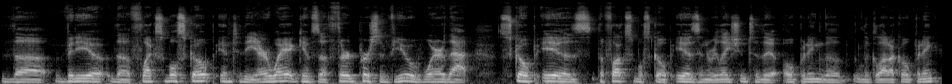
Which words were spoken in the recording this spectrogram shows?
the video, the flexible scope into the airway. It gives a third person view of where that scope is, the flexible scope is in relation to the opening, the, the glottic opening.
